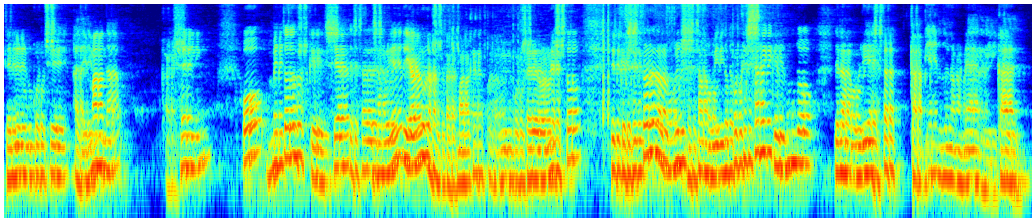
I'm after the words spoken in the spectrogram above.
tener un coche a demanda, car sharing, o métodos que SEAT está desarrollando y algunas otras marcas, también por ser honesto, es que el sector de la movilidad se está moviendo porque sabe que el mundo de la movilidad está cambiando de una manera radical.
